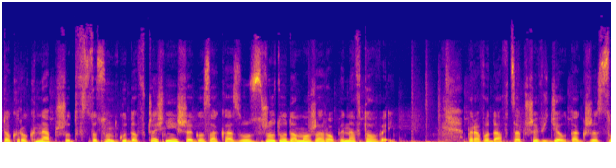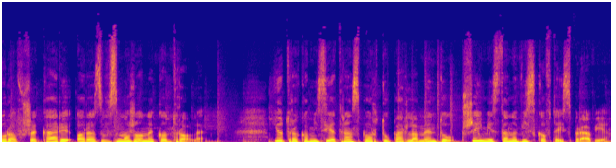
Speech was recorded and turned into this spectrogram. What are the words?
To krok naprzód w stosunku do wcześniejszego zakazu zrzutu do morza ropy naftowej. Prawodawca przewidział także surowsze kary oraz wzmożone kontrole. Jutro Komisja Transportu Parlamentu przyjmie stanowisko w tej sprawie.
